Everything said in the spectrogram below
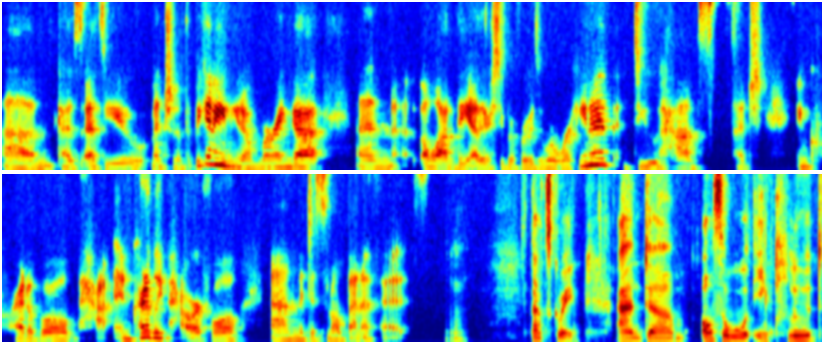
because um, as you mentioned at the beginning you know moringa and a lot of the other superfoods we're working with do have such incredible incredibly powerful um, medicinal benefits. That's great. And um, also, we'll include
